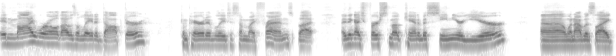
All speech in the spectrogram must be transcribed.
in my world, I was a late adopter comparatively to some of my friends, but I think I first smoked cannabis senior year uh, when I was like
